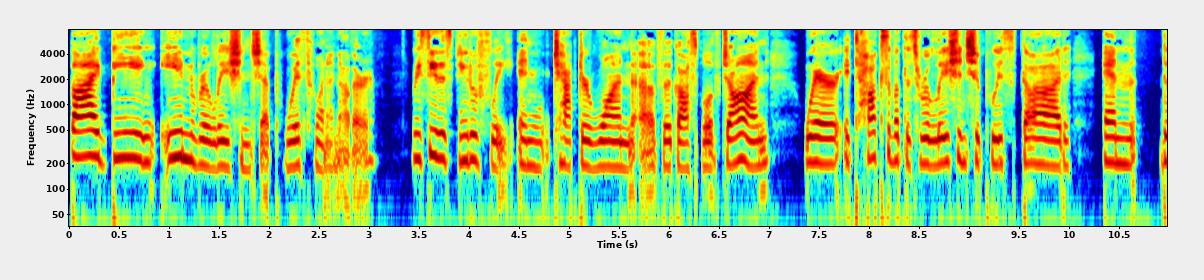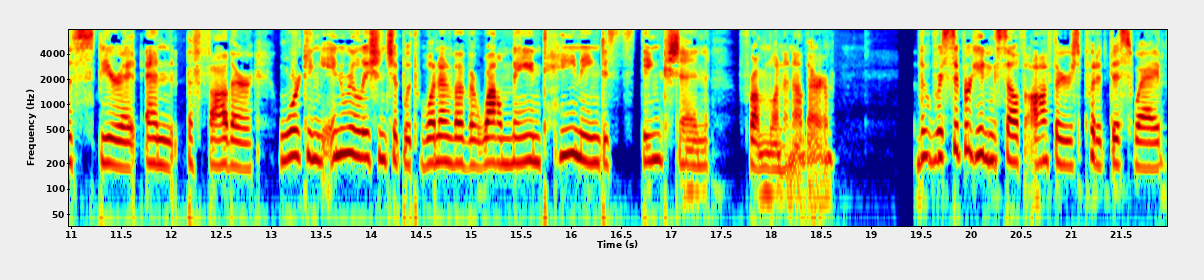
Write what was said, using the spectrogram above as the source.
by being in relationship with one another. We see this beautifully in chapter one of the Gospel of John, where it talks about this relationship with God and the Spirit and the Father working in relationship with one another while maintaining distinction from one another. The reciprocating self authors put it this way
